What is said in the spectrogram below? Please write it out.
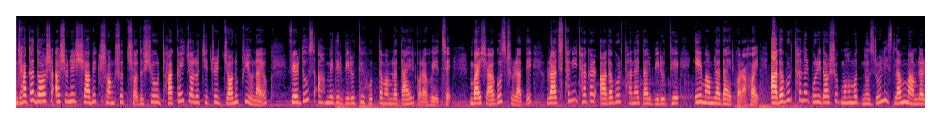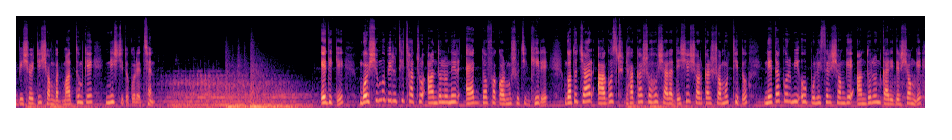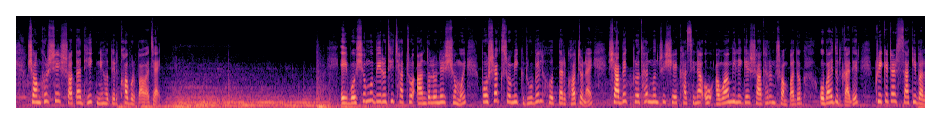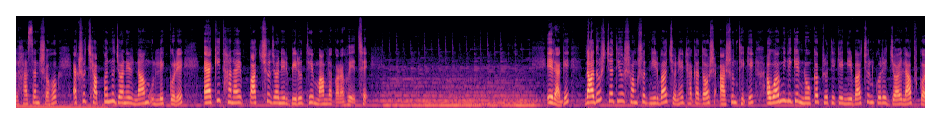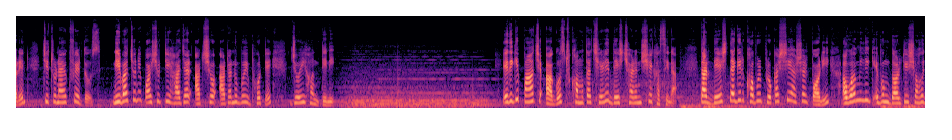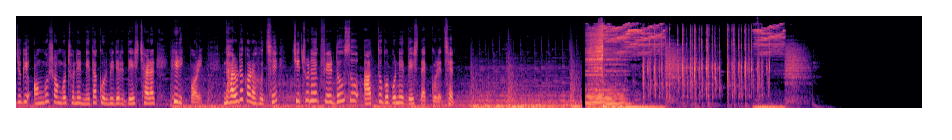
ঢাকা দশ আসনের সাবেক সংসদ সদস্য ঢাকাই চলচ্চিত্রের জনপ্রিয় নায়ক ফেরদৌস আহমেদের বিরুদ্ধে হত্যা মামলা দায়ের করা হয়েছে। বাইশ আগস্ট রাতে রাজধানী ঢাকার আদাবর থানায় তার বিরুদ্ধে এ মামলা দায়ের করা হয়। আদাবর থানার পরিদর্শক মোহাম্মদ নজরুল ইসলাম মামলার বিষয়টি সংবাদ মাধ্যমকে নিশ্চিত করেছেন। এদিকে বৈষম্য বিরোধী ছাত্র আন্দোলনের এক দফা কর্মসূচি ঘিরে গত চার আগস্ট ঢাকাসহ সারা দেশে সরকার সমর্থিত নেতাকর্মী ও পুলিশের সঙ্গে আন্দোলনকারীদের সঙ্গে সংঘর্ষে শতাধিক নিহতের খবর পাওয়া যায়। এই বৈষম্য বিরোধী ছাত্র আন্দোলনের সময় পোশাক শ্রমিক রুবেল হত্যার ঘটনায় সাবেক প্রধানমন্ত্রী শেখ হাসিনা ও আওয়ামী লীগের সাধারণ সম্পাদক ওবায়দুল কাদের, ক্রিকেটার সাকিব আল হাসান সহ একশো ছাপ্পান্ন জনের নাম উল্লেখ করে একই থানায় পাঁচশো জনের বিরুদ্ধে মামলা করা হয়েছে। এর আগে দ্বাদশ জাতীয় সংসদ নির্বাচনে ঢাকা দশ আসন থেকে আওয়ামী লীগের নৌকা প্রতীকে নির্বাচন করে জয় লাভ করেন চিত্রনায়ক ফেরদৌস। নির্বাচনে পঁয়ষট্টি হাজার আটশো আটানব্বই ভোটে জয়ী হন তিনি। এদিকে পাঁচ আগস্ট ক্ষমতা ছেড়ে দেশ ছাড়েন শেখ হাসিনা। তার দেশ ত্যাগের খবর প্রকাশ্যে আসার পরই আওয়ামী লীগ এবং দলটির সহযোগী অঙ্গ সংগঠনের নেতাকর্মীদের দেশ ছাড়ার হিড়িক পড়ে। ধারণা করা হচ্ছে, চিত্রনায়ক ফেরদৌসও আত্মগোপনে দেশ ত্যাগ করেছেন।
